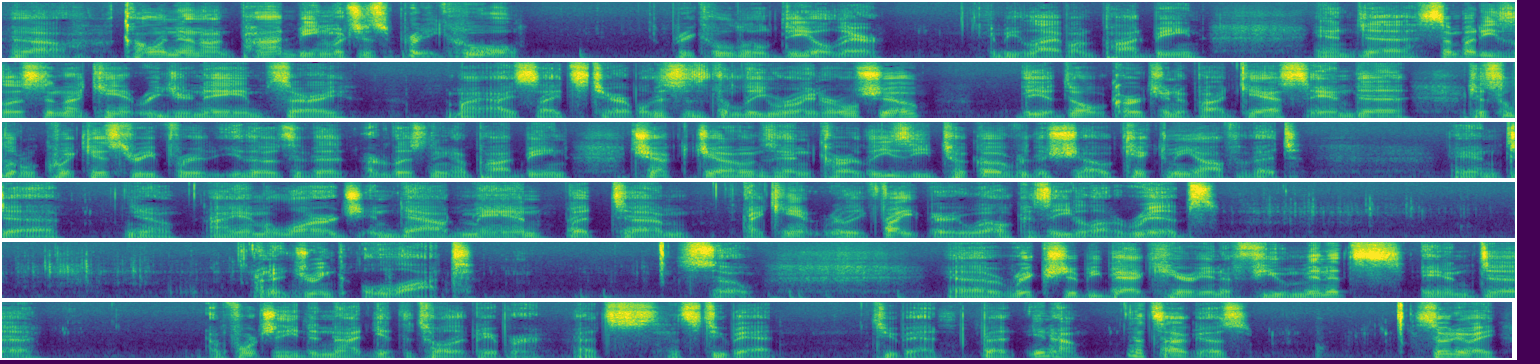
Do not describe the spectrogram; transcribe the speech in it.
Oh, calling in on Podbean, which is pretty cool. Pretty cool little deal there. Can be live on Podbean. And uh, somebody's listening. I can't read your name. Sorry. My eyesight's terrible. This is the Leroy and Earl Show, the adult cartoon podcast. And uh, just a little quick history for those of that are listening on Podbean. Chuck Jones and Carlisi took over the show, kicked me off of it. And, uh, you know, I am a large, endowed man, but um, I can't really fight very well because I eat a lot of ribs. And I drink a lot. So, uh, Rick should be back here in a few minutes. And uh, unfortunately, he did not get the toilet paper. That's, that's too bad. Too bad. But, you know, that's how it goes. So, anyway,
